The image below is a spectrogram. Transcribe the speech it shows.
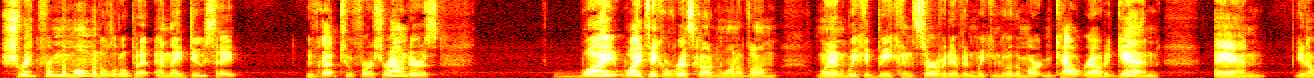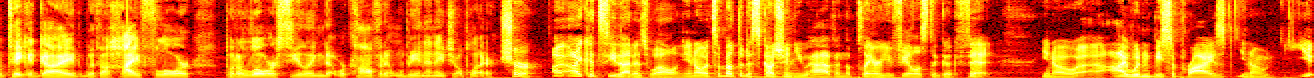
shrink from the moment a little bit. And they do say, we've got two first rounders. Why, why take a risk on one of them when we could be conservative and we can go the Martin Kaut route again and, you know, take a guy with a high floor but a lower ceiling that we're confident will be an NHL player. Sure, I, I, could see that as well. You know, it's about the discussion you have and the player you feel is the good fit. You know, I wouldn't be surprised. You know, you,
